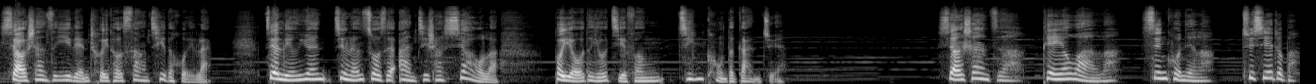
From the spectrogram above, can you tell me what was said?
小扇子一脸垂头丧气的回来，见凌渊竟然坐在案几上笑了，不由得有几分惊恐的感觉。小扇子，天也晚了，辛苦你了，去歇着吧。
